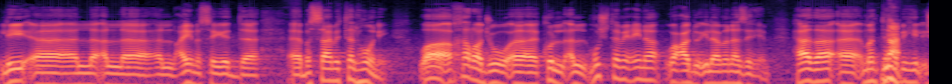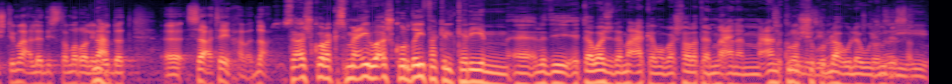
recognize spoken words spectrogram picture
للعين السيد بسام التلهوني. وخرجوا آه، كل المجتمعين وعادوا إلى منازلهم. هذا آه، ما انتهى نعم. به الاجتماع الذي استمر نعم. لمدة آه، ساعتين. حمد نعم. سأشكرك إسماعيل وأشكر ضيفك الكريم الذي تواجد معك مباشرة معنا. من معان شكراً كل الشكر. له لوجوده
